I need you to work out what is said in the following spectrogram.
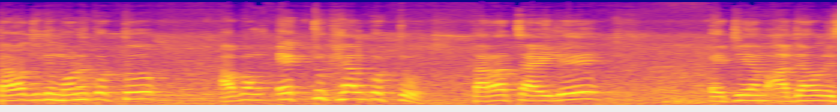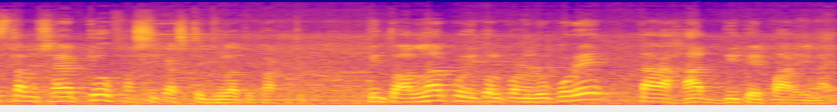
তারা যদি মনে করত এবং একটু খেয়াল করত, তারা চাইলে এটিএম আজাহুল ইসলাম সাহেবকেও ফাঁসি কাস্টে ঝুলাতে পারত। কিন্তু আল্লাহর পরিকল্পনার উপরে তারা হাত দিতে পারে নাই।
